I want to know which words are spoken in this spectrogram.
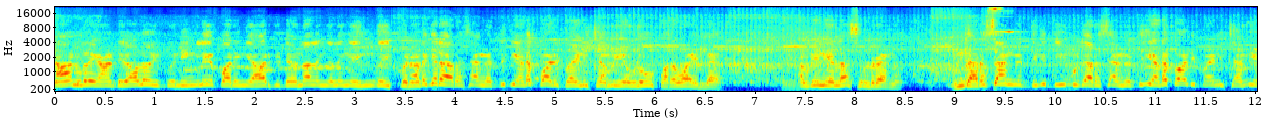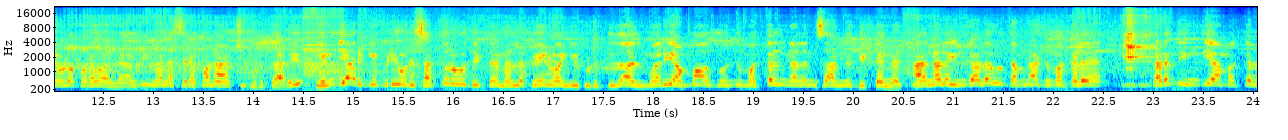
நாலரை ஆண்டு காலம் இப்போ நீங்களே பாருங்க யார்கிட்ட வேணாலும் கேளுங்க. இந்த இப்போ நடக்கிற அரசாங்கத்துக்கு எடப்பாடி பழனிசாமி எவ்வளவோ பரவாயில்லை அப்படின்னு எல்லாம் சொல்கிறாங்க இந்த அரசாங்கத்துக்கு திமுக அரசாங்கத்துக்கு எடப்பாடி பழனிசாமி எவ்வளோ பரவாயில்ல அப்படின்னு நல்ல சிறப்பான ஆட்சி கொடுத்தாரு. எம்ஜிஆருக்கு எப்படி ஒரு சத்துணவு திட்டம் நல்ல பேர் வாங்கி கொடுத்ததோ அது மாதிரி அம்மாவுக்கு வந்து மக்கள் நலன் சார்ந்த திட்டங்கள். அதனால இந்த அளவு தமிழ்நாட்டு மக்களை கடந்து இந்தியா மக்கள்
